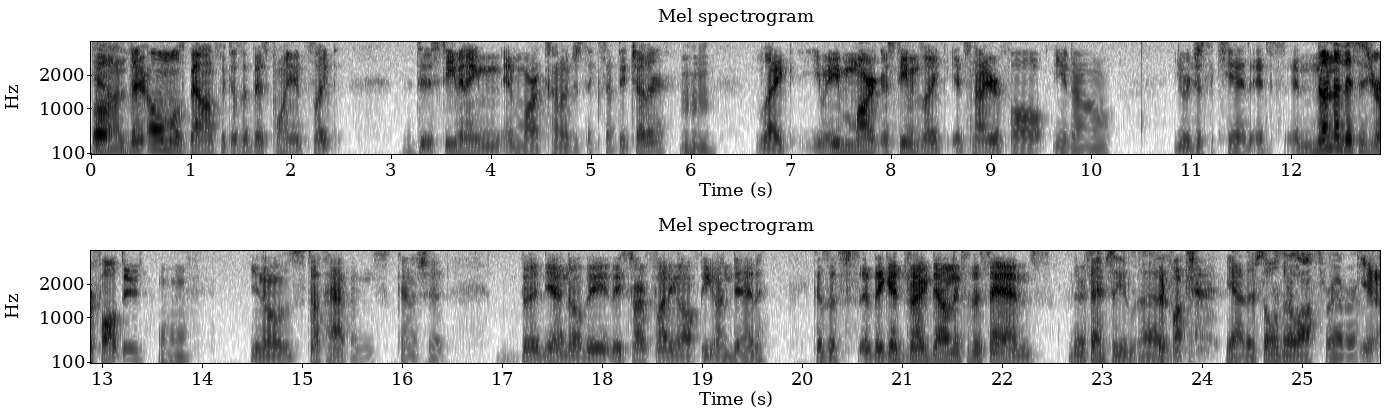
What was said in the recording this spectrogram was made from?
Well, they're almost balanced because at this point it's like D- Steven and, and Mark kind of just accept each other. hmm Like even Mark, Steven's like, it's not your fault, you know. You were just a kid. It's and none of this is your fault, dude. Mm-hmm. You know, stuff happens, kind of shit. But yeah, no, they they start fighting off the undead because if, if they get dragged down into the sands, They're essentially uh, they're fucked. yeah, their souls are lost forever. yeah.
